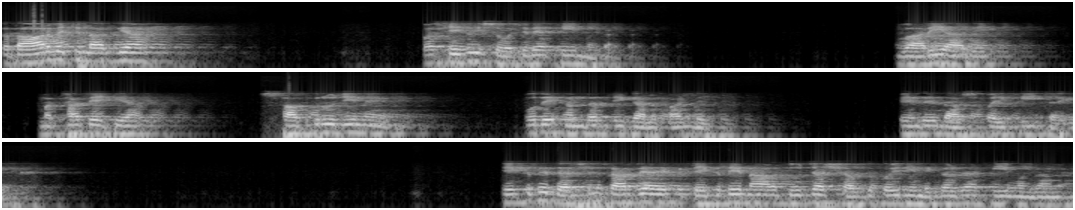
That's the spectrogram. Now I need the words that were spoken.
ਕਤਾਰ ਵਿੱਚ ਲੱਗ ਗਿਆ। ਬਸ ਇਹੋ ਹੀ ਸੋਚ ਰਿਹਾ, ਕੀ ਮੰਗਾ। ਵਾਰੀ ਆ ਗਈ। ਮੱਥਾ ਟੇਕਿਆ। ਸਤਿਗੁਰੂ ਜੀ ਨੇ ਉਹਦੇ ਅੰਦਰ ਦੀ ਗੱਲ ਪੜ੍ਹ ਲਈ। ਕਹਿੰਦੇ, ਦੱਸ ਭਾਈ, ਕੀ ਚਾਹੀਦਾ? ਇੱਕ ਦੇ ਦਰਸ਼ਨ ਕਰ ਰਿਹਾ, ਇੱਕ ਟਿਕ ਦੇ ਨਾਲ ਦੂਜਾ ਸ਼ਬਦ ਕੋਈ ਨਹੀਂ ਨਿਕਲ ਰਿਹਾ ਕੀ ਮੰਗਾ ਮੈਂ?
